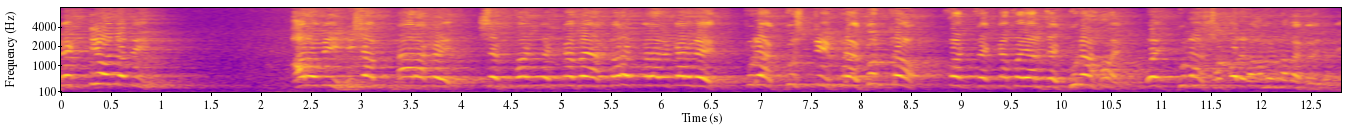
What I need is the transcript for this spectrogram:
ব্যক্তিও যদি আরবি হিসাব না রাখে, সে ফর্জে কাফায়া তরফ করার কারণে পুরা গোষ্ঠী, পুরা গোত্র ফর্জে কাফায়ার যে গুণা হয়, ওই গুণা সকলের আমল নামায় হয়ে যাবে।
